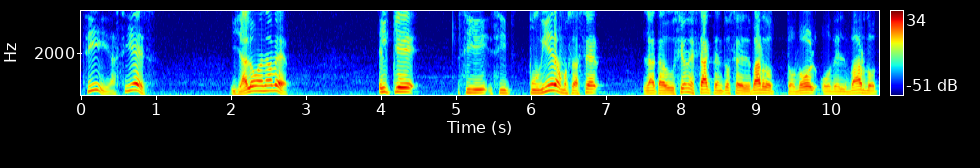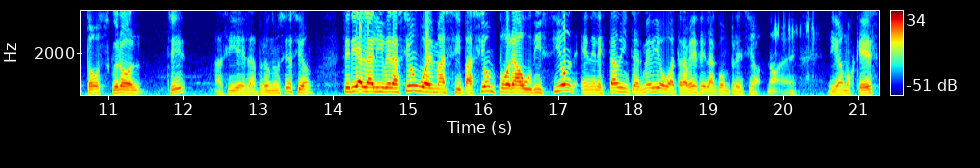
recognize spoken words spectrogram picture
Sí, así es. Y ya lo van a ver. El que, si, si pudiéramos hacer la traducción exacta entonces del bardo Todol o del bardo Tosgrol, ¿sí? así es la pronunciación, sería la liberación o emancipación por audición en el estado intermedio o a través de la comprensión. No, eh, digamos que es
